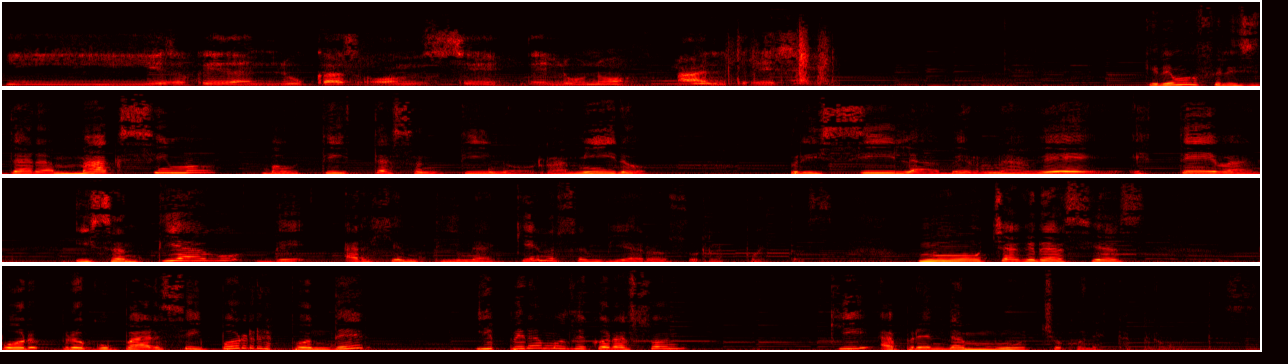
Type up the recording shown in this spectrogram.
Y eso queda en Lucas 11, del 1 al 13. Queremos felicitar a Máximo, Bautista Santino, Ramiro, Priscila, Bernabé, Esteban y Santiago de Argentina que nos enviaron sus respuestas. Muchas gracias por preocuparse y por responder y esperamos de corazón que aprendan mucho con estas preguntas.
